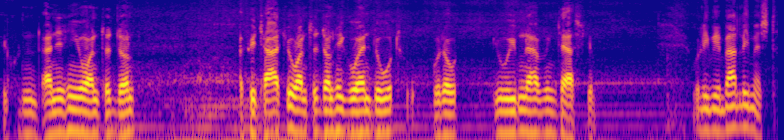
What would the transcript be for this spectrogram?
He couldn't, anything he wanted done, if he thought you wanted done, he'd go and do it without you even having to ask him. Will he be badly missed?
